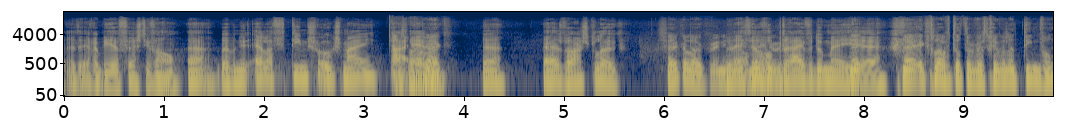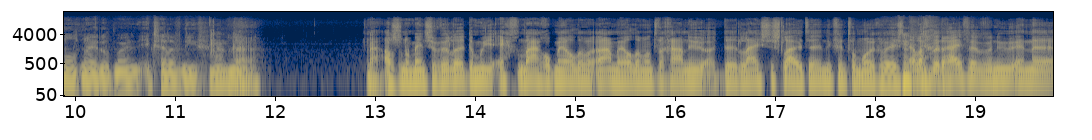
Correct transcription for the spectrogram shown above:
het RBF Festival. Ja, we hebben nu elf teams volgens mij. Ja, is wel. Kijk, Ja. ja, dat is wel hartstikke leuk. zeker leuk. ik Er echt heel veel bedrijven doen mee. Nee. eh. Nee, ik geloof dat er misschien wel een team van ons meedoet, maar ik zelf niet. Nee. Nou, als er nog mensen willen, dan moet je echt vandaag opmelden, aanmelden. Want we gaan nu de lijsten sluiten. En ik vind het wel mooi geweest. Elf bedrijven hebben we nu. En eh,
